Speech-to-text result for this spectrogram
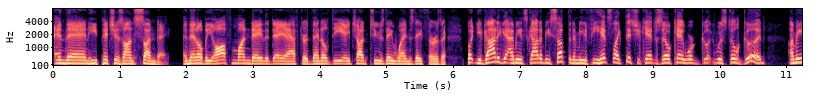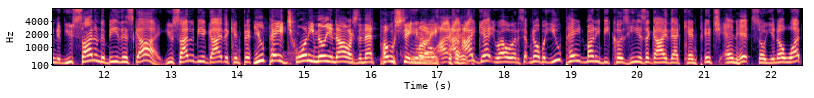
and then he pitches on Sunday. And then he'll be off Monday the day after. Then he'll DH on Tuesday, Wednesday, Thursday. But you got to get, I mean, it's got to be something. I mean, if he hits like this, you can't just say, okay, we're good. We're still good. I mean, you signed him to be this guy. You signed him to be a guy that can pick. You paid twenty million dollars in that posting You know, money. I, I, I get you. Well, except- no, but you paid money because he is a guy that can pitch and hit. So you know what?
